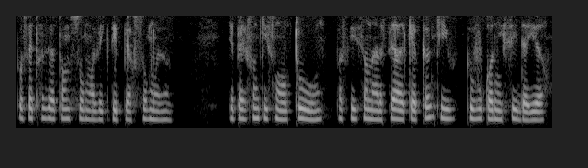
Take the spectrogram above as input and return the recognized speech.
Faut faire très attention avec des personnes, euh, des personnes qui sont autour, hein, parce qu'ici on a affaire à quelqu'un que vous connaissez d'ailleurs.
